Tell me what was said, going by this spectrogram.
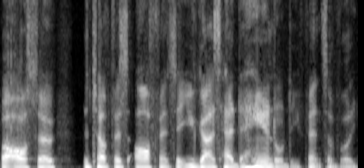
But also the toughest offense that you guys had to handle defensively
